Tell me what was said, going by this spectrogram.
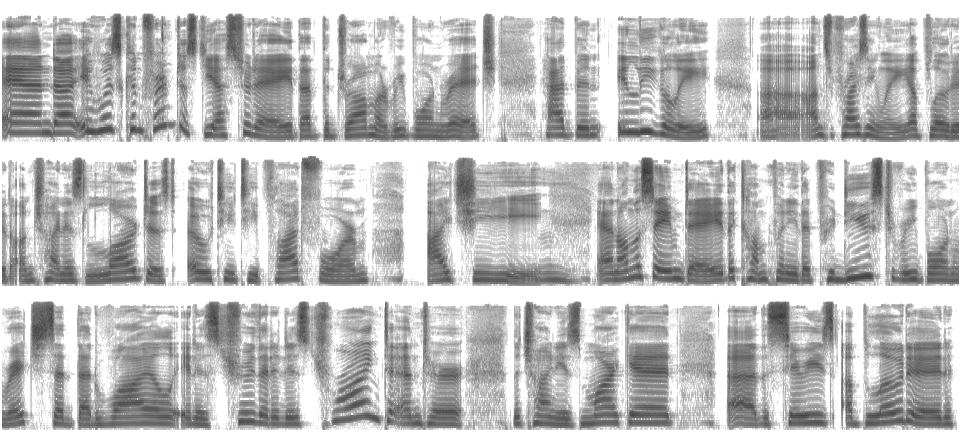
And uh, it was confirmed just yesterday that the drama Reborn Rich had been illegally, uh, unsurprisingly, uploaded on China's largest OTT platform, iQIYI. And on the same day, the company that produced Reborn Rich said that while it is true that it is trying to enter the Chinese market, uh, the series uploaded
